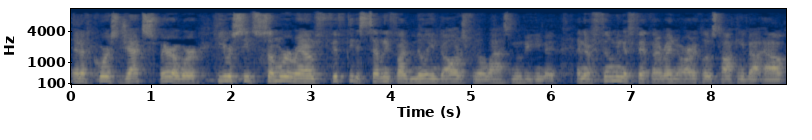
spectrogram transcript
and of course Jack Sparrow, where he received somewhere around 50 to 75 million dollars for the last movie he made. And they're filming a fifth. And I read an article that was talking about how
